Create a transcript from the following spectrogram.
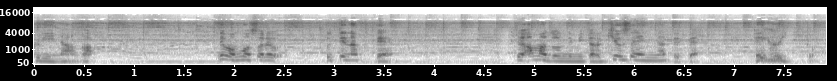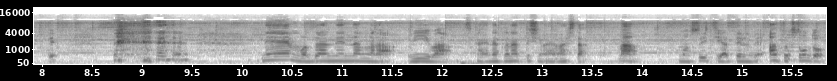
クリーナーが。でももうそれ売ってなくて。でアマゾンで見たら9000円になってて。えぐいと思って。ねえもう残念ながら Wii は使えなくなってしまいました。まあもうスイッチやってるんで。あとその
